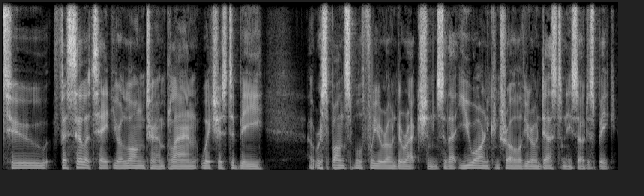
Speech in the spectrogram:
to facilitate your long term plan, which is to be uh, responsible for your own direction so that you are in control of your own destiny, so to speak.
